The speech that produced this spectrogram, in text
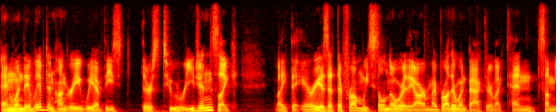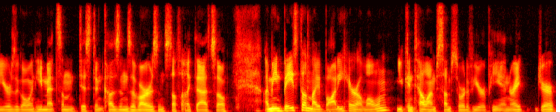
And when they lived in Hungary, we have these. There's two regions, like like the areas that they're from. We still know where they are. My brother went back there like 10 some years ago, and he met some distant cousins of ours and stuff like that. So, I mean, based on my body hair alone, you can tell I'm some sort of European, right, Jarrett?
